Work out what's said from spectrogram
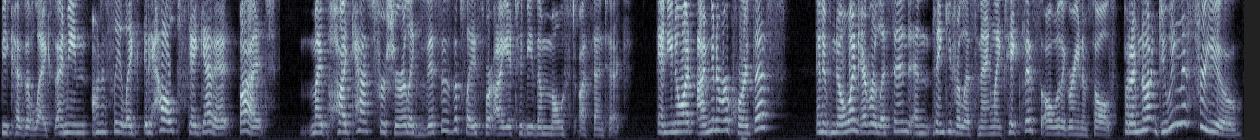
because of likes. I mean, honestly, like it helps. I get it, but my podcast for sure, like this is the place where I get to be the most authentic. And you know what? I'm going to record this. And if no one ever listened, and thank you for listening, like take this all with a grain of salt, but I'm not doing this for you.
